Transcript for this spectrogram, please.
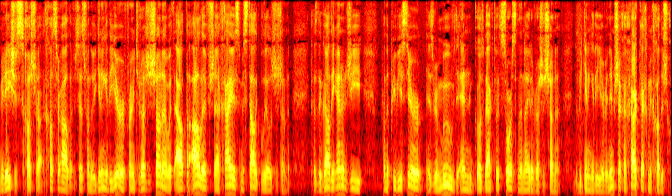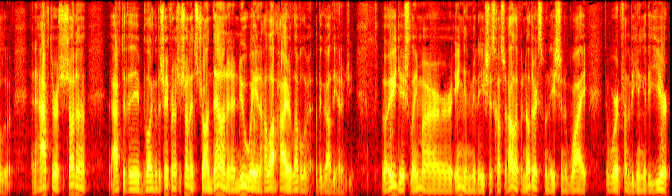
Mireshis Chaser Aleph. It says from the beginning of the year, referring to Rosh Hashanah, without the Aleph, Shachayis Mistalik Rosh Hashanah. Because the godly energy from the previous year is removed and goes back to its source on the night of Rosh Hashanah, the beginning of the year. And after Rosh Hashanah, after the blowing of the shofar in Rosh Hashanah, it's drawn down in a new way in a lot higher level of the godly energy. Another explanation of why the word from the beginning of the year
